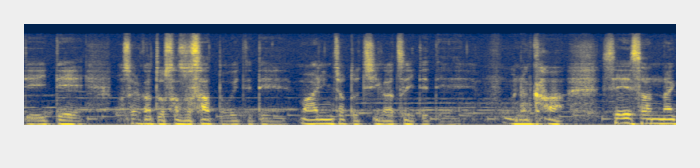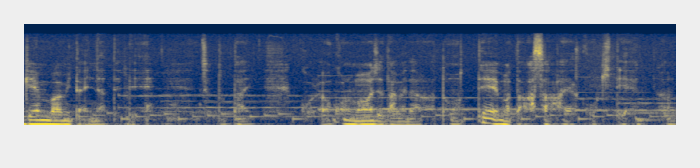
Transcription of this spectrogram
ていてそれがドサドサっと置いてて周りにちょっと血がついててなんか凄惨な現場みたいになっててちょっとこれはこのままじゃダメだなと思ってまた朝早く起きてあの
